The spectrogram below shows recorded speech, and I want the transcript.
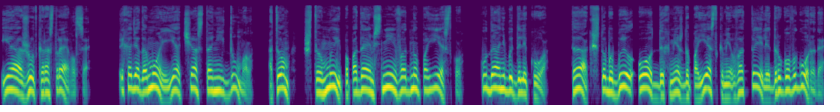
я жутко расстраивался. Приходя домой, я часто о ней думал, о том, что мы попадаем с ней в одну поездку, куда-нибудь далеко, так, чтобы был отдых между поездками в отеле другого города.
